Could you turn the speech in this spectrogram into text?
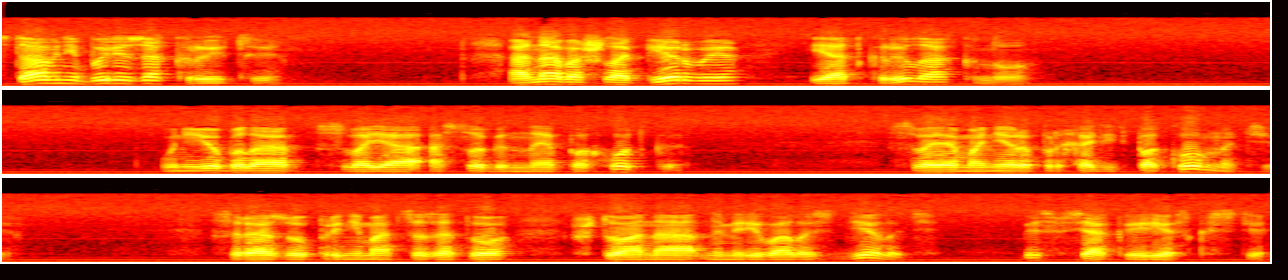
Ставни были закрыты. Она вошла первая и открыла окно. У нее была своя особенная походка, своя манера проходить по комнате, сразу приниматься за то, что она намеревалась делать, без всякой резкости,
